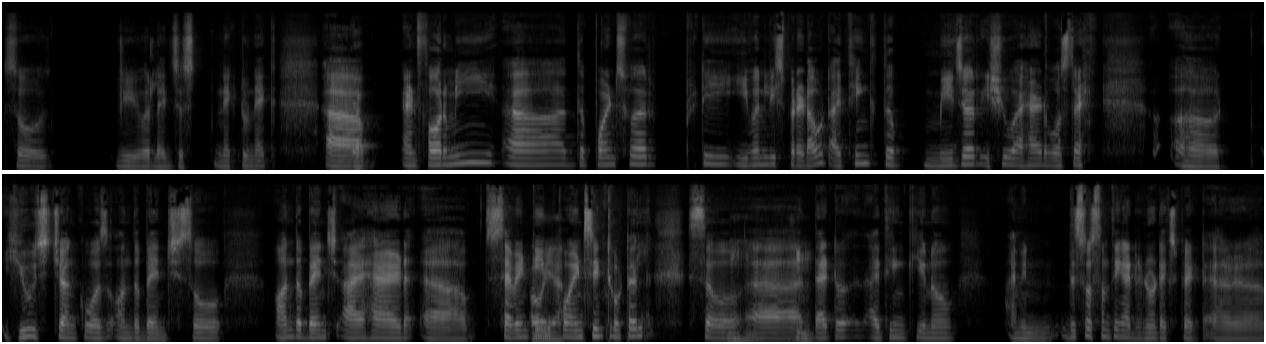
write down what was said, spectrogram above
so we were like just neck to neck. Uh, yep. And for me, uh, the points were pretty evenly spread out. I think the major issue I had was that a uh, huge chunk was on the bench. So on the bench, I had uh, 17 oh, yeah. points in total. So mm-hmm. uh, hmm. that I think you know, I mean, this was something I did not expect. Uh,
